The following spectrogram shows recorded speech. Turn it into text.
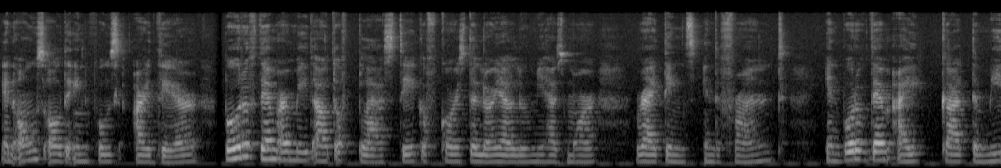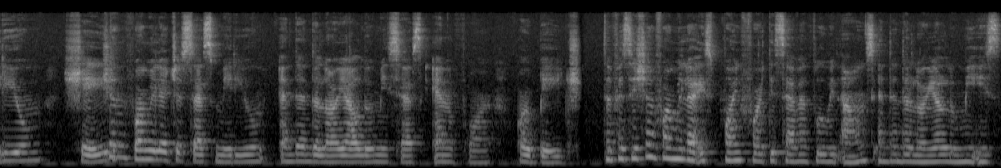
and almost all the infos are there. Both of them are made out of plastic. Of course, the L'Oreal Lumi has more writings in the front. In both of them, I got the medium shade. The formula just says medium, and then the L'Oreal Lumi says N4 or beige. The Physician formula is 0.47 fluid ounce, and then the L'Oreal Lumi is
